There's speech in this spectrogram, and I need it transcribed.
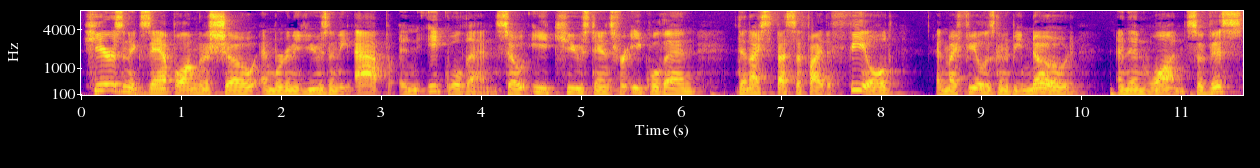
Here's an example I'm going to show, and we're going to use in the app an equal then. So EQ stands for equal then. Then I specify the field, and my field is going to be node, and then one. So this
